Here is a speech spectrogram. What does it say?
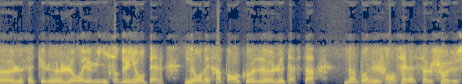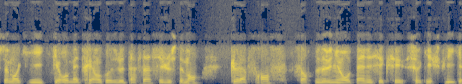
euh, le fait que le, Royaume-Uni sorte de l'Union européenne ne remettra pas en cause euh, le TAFTA. D'un point de vue français, la seule chose justement qui, remettrait en cause le TAFTA, c'est justement que la France sorte de l'Union européenne et c'est que c'est ce qui explique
